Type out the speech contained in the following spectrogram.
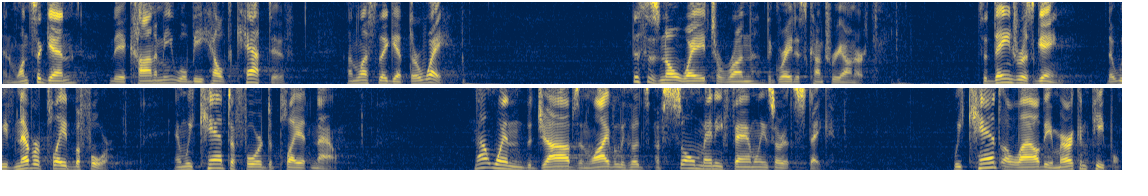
And once again, the economy will be held captive unless they get their way. This is no way to run the greatest country on earth. It's a dangerous game that we've never played before, and we can't afford to play it now not when the jobs and livelihoods of so many families are at stake. We can't allow the American people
